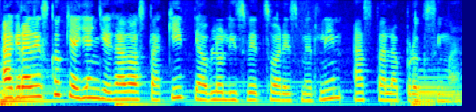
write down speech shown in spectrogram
Agradezco que hayan llegado hasta aquí, te habló Lisbeth Suárez Merlín, hasta la próxima.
